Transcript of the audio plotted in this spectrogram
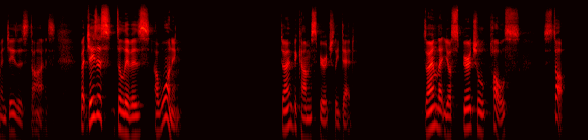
when Jesus dies. But Jesus delivers a warning don't become spiritually dead. Don't let your spiritual pulse stop.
